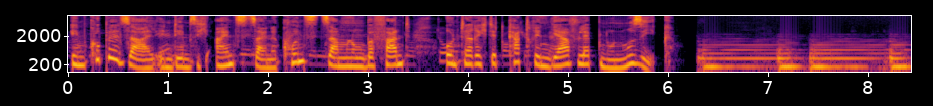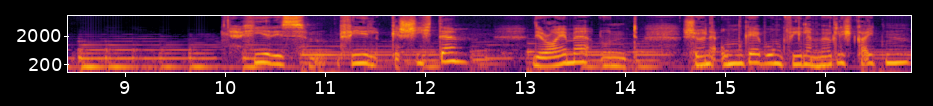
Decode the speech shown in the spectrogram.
Im Kuppelsaal, in dem sich einst seine Kunstsammlung befand, unterrichtet Katrin Javleb nun Musik. Hier ist viel Geschichte, die Räume und schöne Umgebung, viele Möglichkeiten,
